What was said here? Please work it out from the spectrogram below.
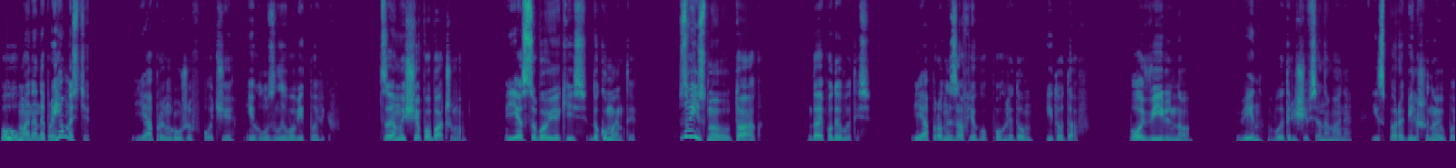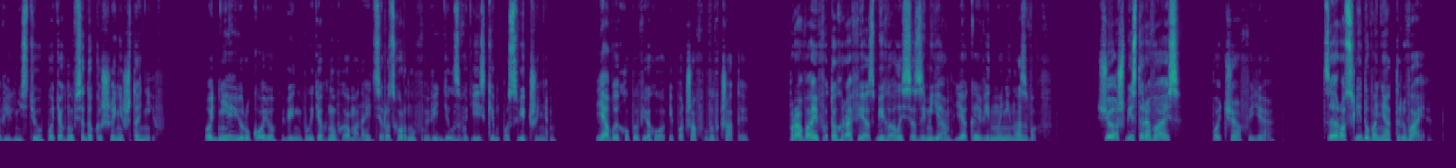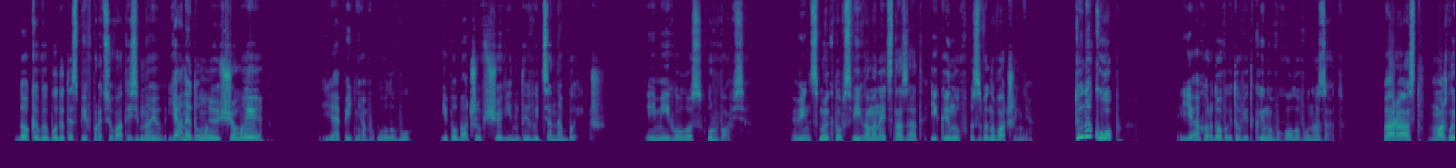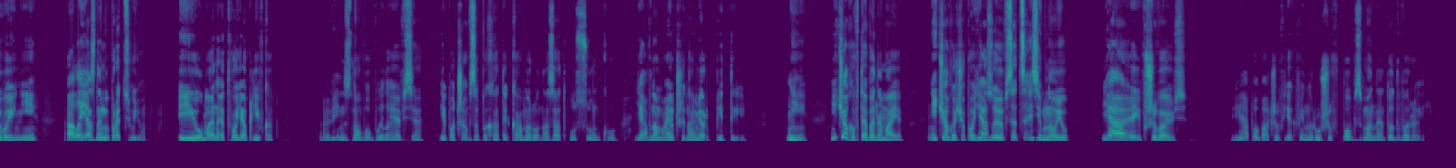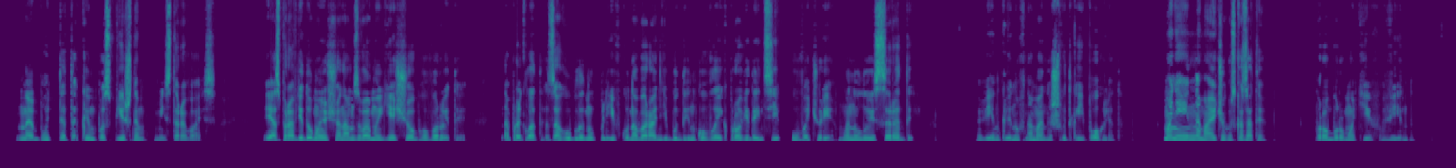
У мене неприємності? Я примружив очі і глузливо відповів. Це ми ще побачимо. Є з собою якісь документи? Звісно, так. Дай подивитись. Я пронизав його поглядом і додав Повільно. Він витріщився на мене і з перебільшеною повільністю потягнувся до кишені штанів. Однією рукою він витягнув гаманець і розгорнув відділ з водійським посвідченням. Я вихопив його і почав вивчати. Права і фотографія збігалися з ім'ям, яке він мені назвав. Що ж, містере Вайс, почав я, це розслідування триває. Доки ви будете співпрацювати зі мною, я не думаю, що ми. Я підняв голову і побачив, що він дивиться на бейдж. І мій голос урвався. Він смикнув свій гаманець назад і кинув звинувачення. Ти не коп. Я гордовито відкинув голову назад. Гаразд, можливо, і ні, але я з ними працюю. І у мене твоя плівка. Він знову вилаявся і почав запихати камеру назад у сумку, явно маючи намір піти. Ні, нічого в тебе немає. Нічого, що пов'язує все це зі мною. Я й вшиваюсь. Я побачив, як він рушив повз мене до дверей. Не будьте таким поспішним, містере Вайс. Я справді думаю, що нам з вами є що обговорити. Наприклад, загублену плівку на веранді будинку в Лейк Провіденсі увечері минулої середи. Він кинув на мене швидкий погляд. Мені немає чого сказати, пробурмотів він.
